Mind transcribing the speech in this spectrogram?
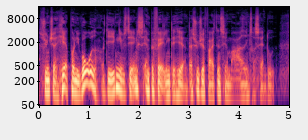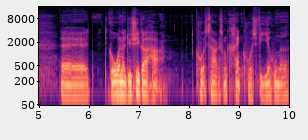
synes jeg her på niveauet, og det er ikke en investeringsanbefaling det her, der synes jeg faktisk, den ser meget interessant ud. Øh, de gode analytikere har kurstarkes omkring kurs 400.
